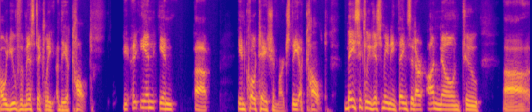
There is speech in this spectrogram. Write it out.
oh, euphemistically, the occult, in in uh, in quotation marks, the occult, basically just meaning things that are unknown to, uh,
